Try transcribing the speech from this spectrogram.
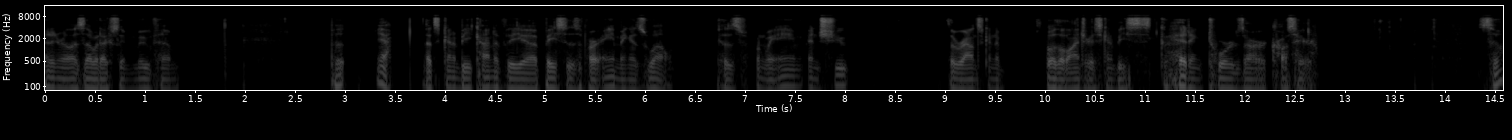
I didn't realize that would actually move him. But yeah, that's going to be kind of the uh, basis of our aiming as well. Because when we aim and shoot, the round's going to, well, the line trace is going to be heading towards our crosshair. So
